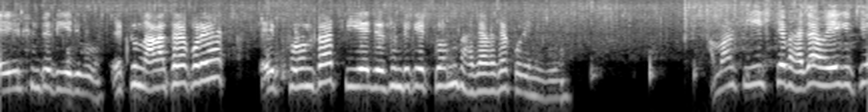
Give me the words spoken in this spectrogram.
এই রসুনটা দিয়ে দিব। একটু নাড়াচাড়া করে এই ফোড়নটা, পেঁয়াজ রসুনটাকে একটু আমি ভাজা ভাজা করে নেব। আমার পেঁয়াজটা ভাজা হয়ে গেছে,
